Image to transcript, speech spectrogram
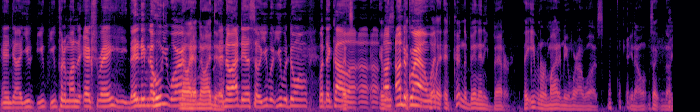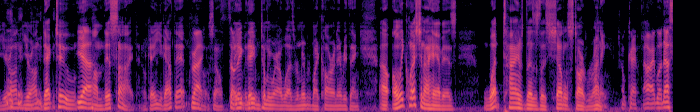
And uh, you, you you put them on the X-ray. They didn't even know who you were. No, I had no idea. They had no idea. So you were you were doing what they call That's- uh, It un- was- underground. It, well, it, it couldn't have been any better. They even reminded me where I was. You know, it's like, no, you're on you're on deck two. Yeah. On this side. Okay, you got that. Right. So So they, they- they even told me where I was. Remembered my car and everything. Uh, only question I have is, what times does the shuttle start running? Okay. All right. Well, that's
